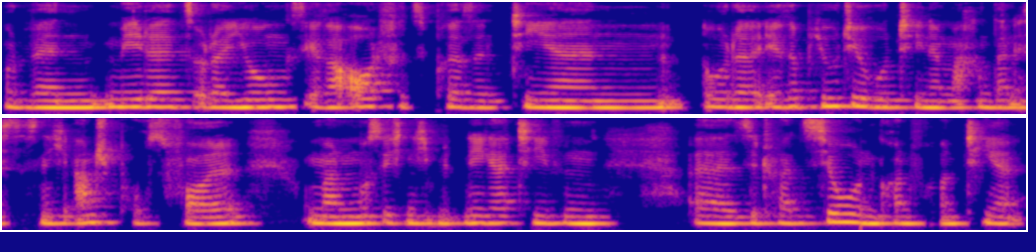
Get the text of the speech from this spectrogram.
Und wenn Mädels oder Jungs ihre Outfits präsentieren oder ihre Beauty-Routine machen, dann ist es nicht anspruchsvoll und man muss sich nicht mit negativen äh, Situationen konfrontieren.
